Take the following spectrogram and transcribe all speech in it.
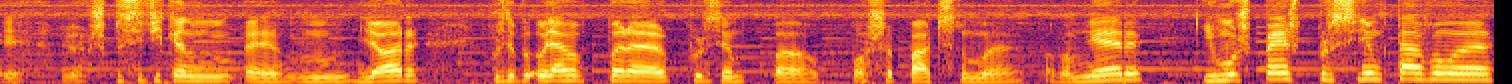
eh, especificando eh, melhor. Por exemplo, olhava para, por exemplo, para, para os sapatos de uma, uma mulher e os meus pés pareciam que estavam a,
